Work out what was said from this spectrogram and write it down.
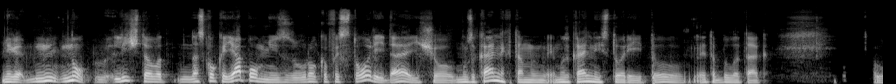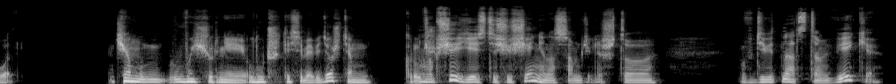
Мне ну, лично вот, насколько я помню из уроков истории, да, еще музыкальных, там, музыкальной истории, то это было так. Вот. Чем вычурнее, лучше ты себя ведешь, тем круче. Вообще есть ощущение, на самом деле, что в 19 веке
